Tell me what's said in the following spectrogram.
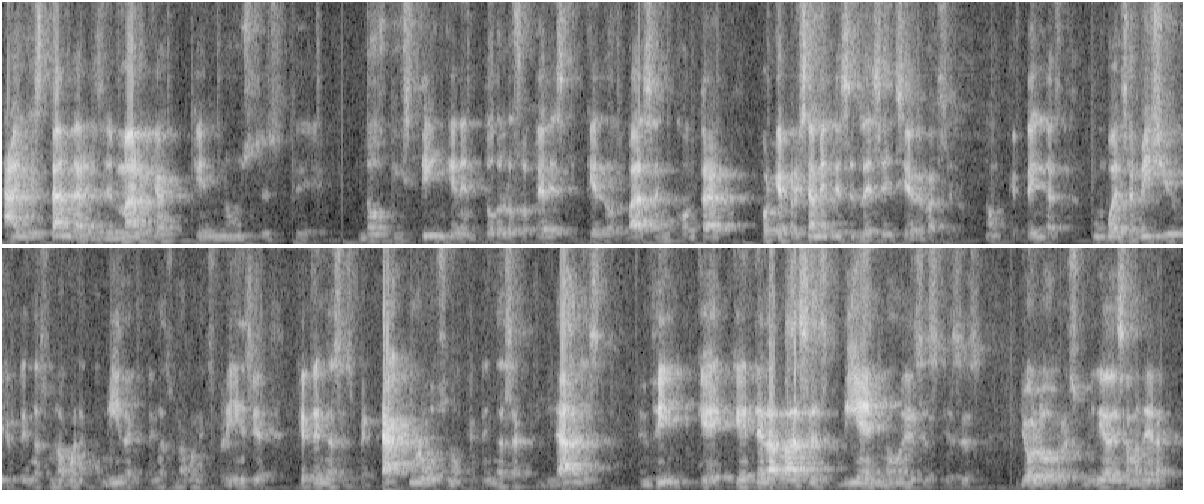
hay estándares de marca que nos, este, nos distinguen en todos los hoteles que los vas a encontrar, porque precisamente esa es la esencia de Barcelona, ¿no? Que tengas un buen servicio, que tengas una buena comida, que tengas una buena experiencia, que tengas espectáculos, ¿no? que tengas actividades, en fin, que, que te la pases bien, ¿no? Ese es, ese es, yo lo resumiría de esa manera.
